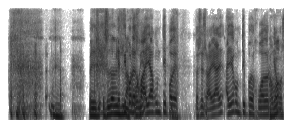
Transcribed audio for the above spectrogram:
Oye, eso también ¿Qué es tipo una de, ju- fobia. ¿Hay algún tipo de... Pues eso, ¿hay, hay algún tipo de jugador que ¿Cómo, vosotros...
